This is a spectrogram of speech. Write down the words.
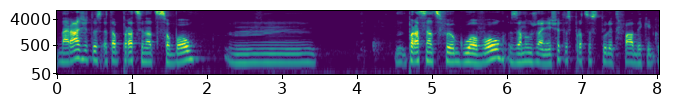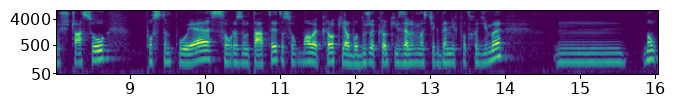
na razie to jest etap pracy nad sobą, mm, pracy nad swoją głową, zanurzenie się. To jest proces, który trwa od jakiegoś czasu, postępuje, są rezultaty. To są małe kroki albo duże kroki, w zależności jak do nich podchodzimy. Mm, no,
